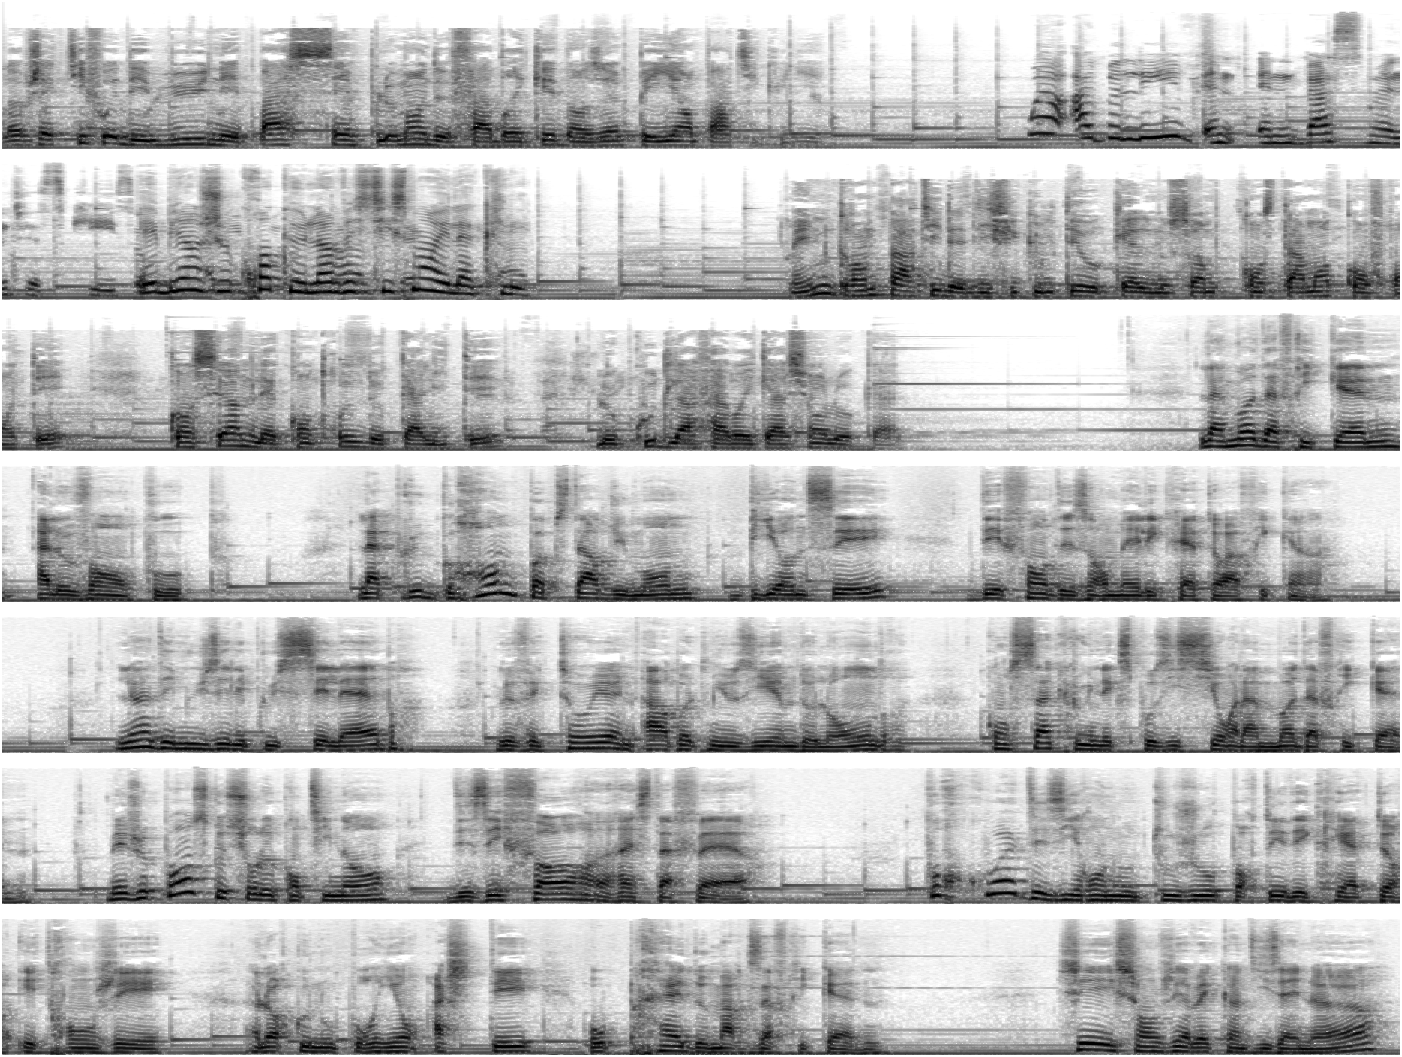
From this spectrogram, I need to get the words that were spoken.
L'objectif au début n'est pas simplement de fabriquer dans un pays en particulier. Eh bien, je crois que l'investissement est la clé. Mais une grande partie des difficultés auxquelles nous sommes constamment confrontés concernent les contrôles de qualité, le coût de la fabrication locale. La mode africaine a le vent en poupe. La plus grande pop star du monde, Beyoncé, défend désormais les créateurs africains. L'un des musées les plus célèbres, le Victoria and Albert Museum de Londres, consacre une exposition à la mode africaine. Mais je pense que sur le continent, des efforts restent à faire. Pourquoi désirons-nous toujours porter des créateurs étrangers alors que nous pourrions acheter auprès de marques africaines? J'ai échangé avec un designer,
